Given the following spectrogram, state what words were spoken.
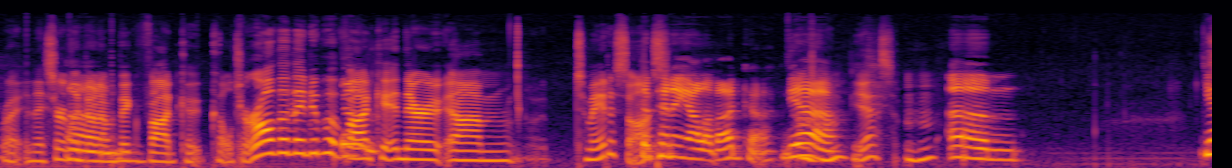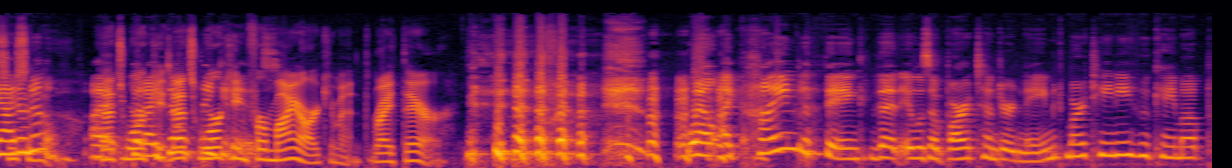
Right. And they certainly don't have a Um, big vodka culture, although they do put vodka in their um, tomato sauce. the penne alla vodka, yeah. Mhm, Yes. hmm Um, yeah, I don't know. That's I working. That's working for my argument right there. well, I kind of think that it was a bartender named Martini who came up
